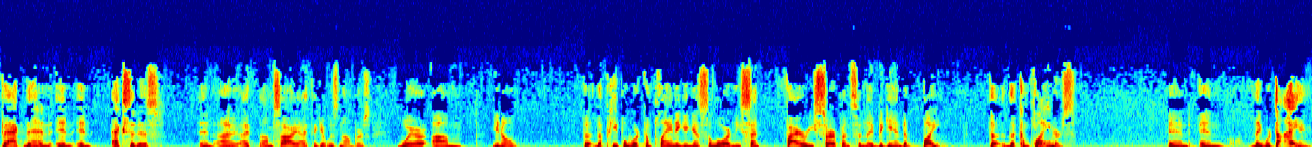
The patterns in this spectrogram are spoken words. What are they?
back then in in Exodus and I, am sorry, I think it was Numbers, where, um, you know, the, the people were complaining against the Lord, and he sent fiery serpents, and they began to bite the, the complainers. And, and they were dying.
